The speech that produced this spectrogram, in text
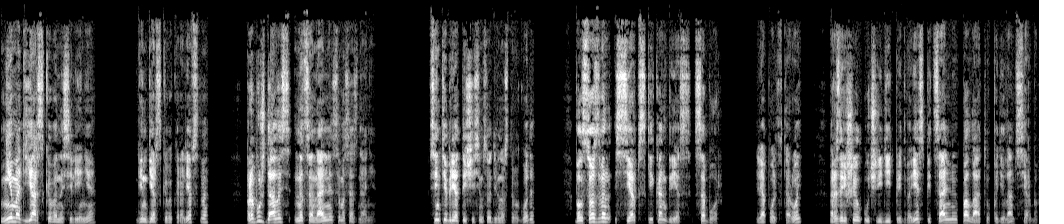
немадьярского населения Венгерского королевства пробуждалось национальное самосознание. В сентябре 1790 года был созван сербский конгресс, собор. Леопольд II разрешил учредить при дворе специальную палату по делам сербов.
